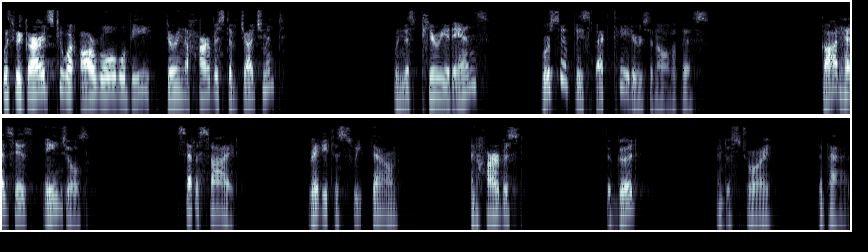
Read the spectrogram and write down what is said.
With regards to what our role will be during the harvest of judgment, when this period ends, we're simply spectators in all of this. God has His angels set aside, ready to sweep down and harvest the good and destroy the bad.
